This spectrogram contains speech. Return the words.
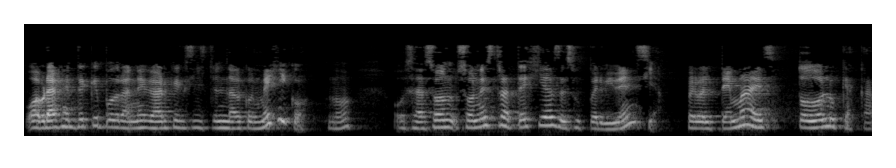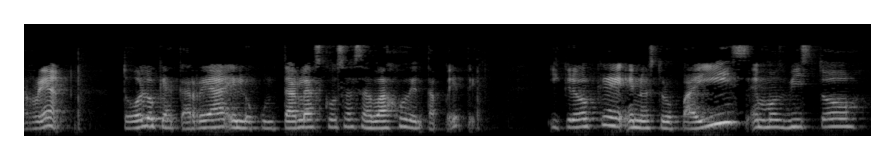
O habrá gente que podrá negar que existe el narco en México, ¿no? O sea, son, son estrategias de supervivencia, pero el tema es todo lo que acarrea, todo lo que acarrea el ocultar las cosas abajo del tapete. Y creo que en nuestro país hemos visto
